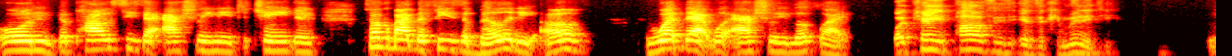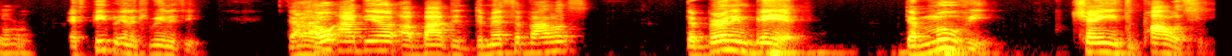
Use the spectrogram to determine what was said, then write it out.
on the policies that actually need to change and talk about the feasibility of what that will actually look like. What change policies is the community. Yeah. It's people in the community. The right. whole idea about the domestic violence, the burning bed, the movie changed the policy.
